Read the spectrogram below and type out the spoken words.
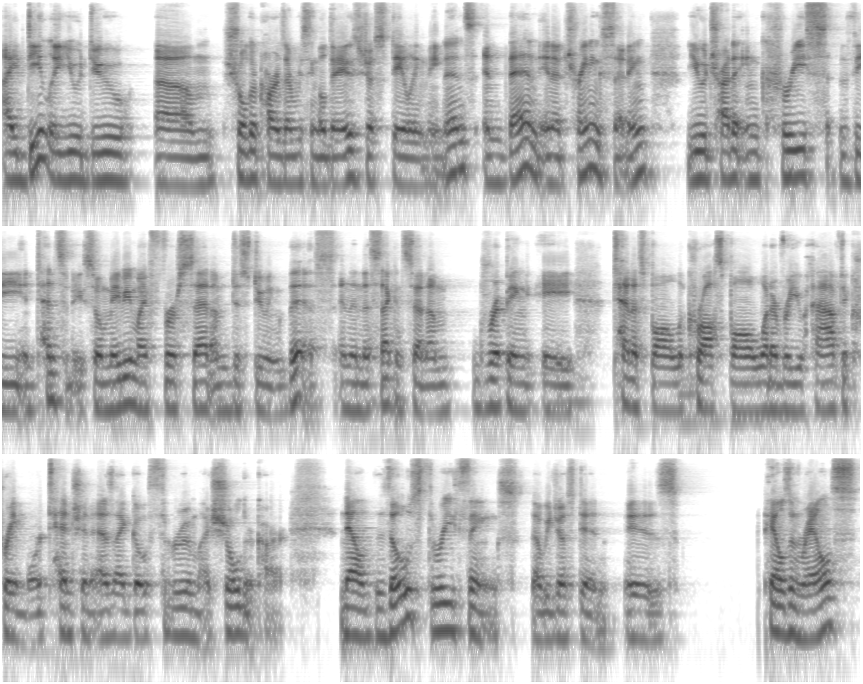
ideally you would do um, shoulder CARs every single day is just daily maintenance. And then in a training setting, you would try to increase the intensity. So maybe my first set, I'm just doing this. And then the second set, I'm gripping a tennis ball, lacrosse ball, whatever you have to create more tension as I go through my shoulder CAR. Now, those three things that we just did is pails and rails,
